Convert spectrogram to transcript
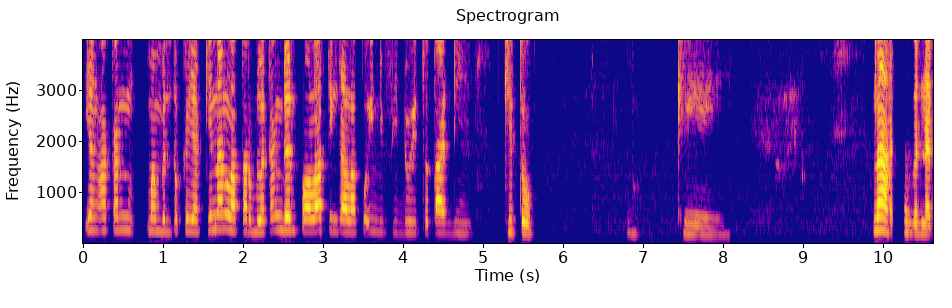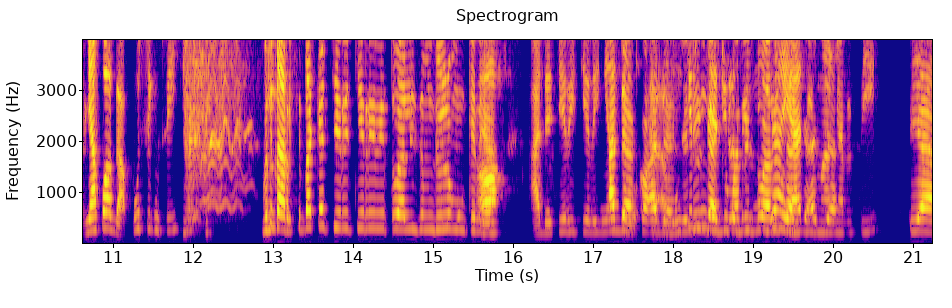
yang akan membentuk keyakinan latar belakang dan pola tingkah laku individu itu tadi gitu Oke. nah Sebenarnya aku agak pusing sih. bentar kita ke ciri-ciri ritualism dulu mungkin ya Oh, ada ciri-cirinya Ada tuh. kok, Eh, ada. mungkin Jadi nggak cuma mudah ya aja. dimengerti. Iya.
